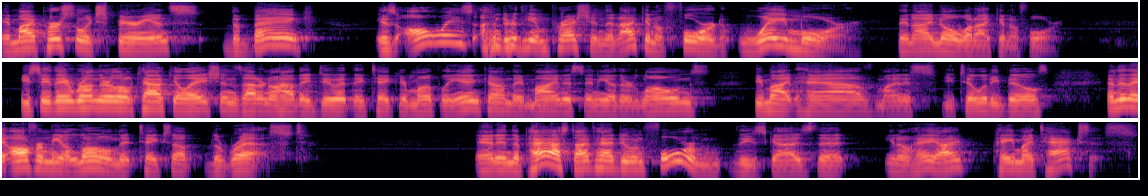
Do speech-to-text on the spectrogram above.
In my personal experience, the bank is always under the impression that I can afford way more than I know what I can afford. You see, they run their little calculations. I don't know how they do it. They take your monthly income, they minus any other loans you might have, minus utility bills, and then they offer me a loan that takes up the rest. And in the past, I've had to inform these guys that, you know, hey, I pay my taxes.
